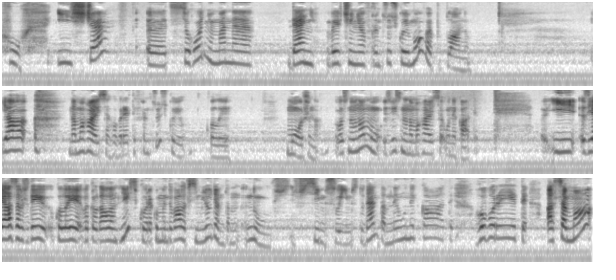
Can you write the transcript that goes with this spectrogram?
Фух. І ще е, сьогодні в мене день вивчення французької мови по плану. Я намагаюся говорити французькою, коли можна. В основному, звісно, намагаюся уникати. І я завжди, коли викладала англійську, рекомендувала всім людям, там, ну, всім своїм студентам не уникати, говорити, а сама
